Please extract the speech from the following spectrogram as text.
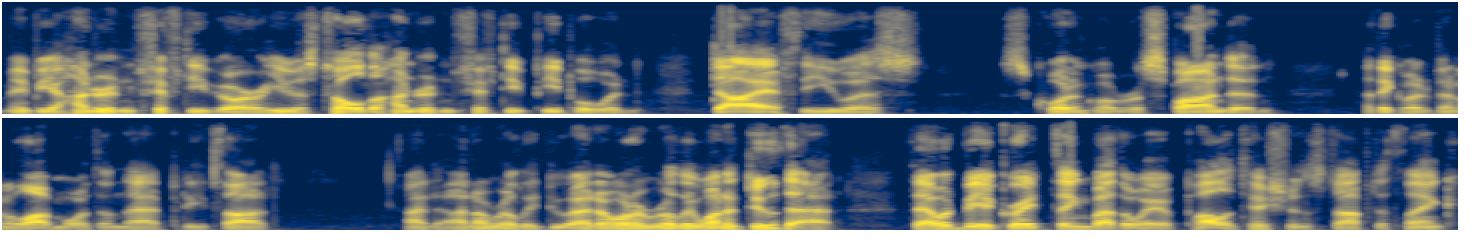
maybe 150 or he was told 150 people would die if the U.S. quote unquote responded. I think it would have been a lot more than that, but he thought I, I don't really do I don't really want to do that. That would be a great thing, by the way, if politicians stop to think,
